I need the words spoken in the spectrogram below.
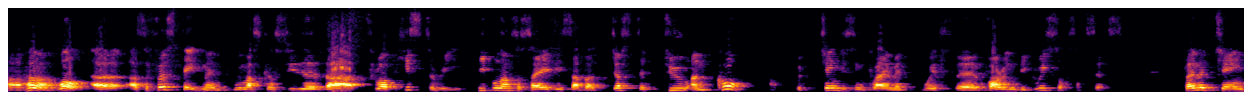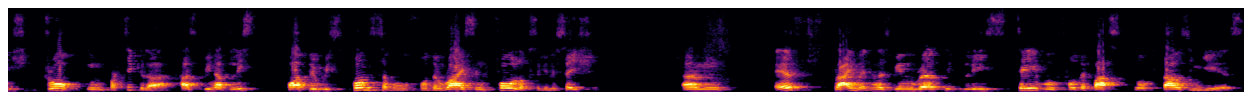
Uh-huh. Well, uh, as a first statement, we must consider that throughout history, people and societies have adjusted to and cope with changes in climate with uh, varying degrees of success. Climate change drought in particular has been at least partly responsible for the rise and fall of civilizations. Um, Earth's climate has been relatively stable for the past 12,000 years,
